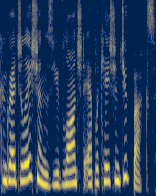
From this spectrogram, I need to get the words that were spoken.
Congratulations, you've launched Application Jukebox.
